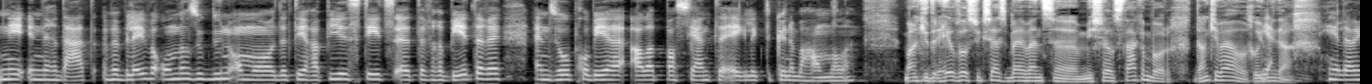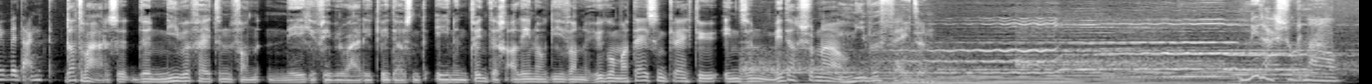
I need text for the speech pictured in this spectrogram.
Nee, inderdaad. We blijven onderzoek doen om eh, de therapieën steeds eh, te verbeteren en zo proberen alle patiënten eigenlijk te kunnen behandelen. Mag ik je er heel veel succes bij wensen, Michel Stakenborg. Dankjewel, goedemiddag. Ja, heel erg bedankt. Dat waren ze, de nieuwe feiten van 9 februari 2021. Alleen nog die van Hugo Matthijssen krijgt u in zijn middagjournaal. Nieuwe feiten. Middagjournaal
